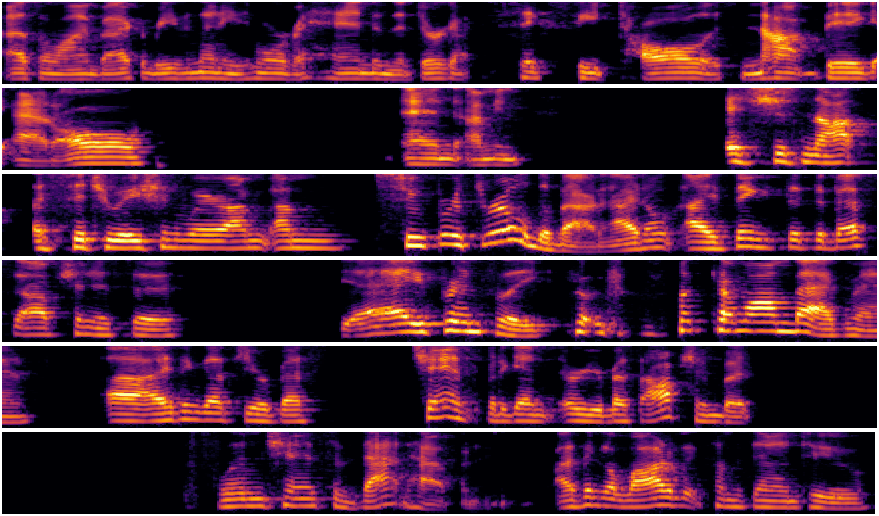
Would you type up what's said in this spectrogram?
as a linebacker, but even then, he's more of a hand in the dirt. Got six feet tall, is not big at all. And I mean, it's just not a situation where I'm I'm super thrilled about it. I don't. I think that the best option is to, hey Princely, come on back, man. Uh, I think that's your best chance, but again, or your best option, but slim chance of that happening. I think a lot of it comes down to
